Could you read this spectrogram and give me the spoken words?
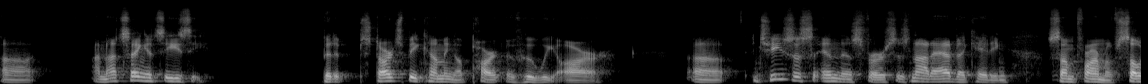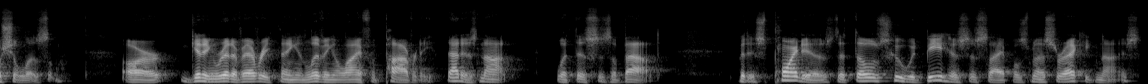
Uh, I'm not saying it's easy, but it starts becoming a part of who we are. Uh, Jesus in this verse is not advocating some form of socialism or getting rid of everything and living a life of poverty. That is not what this is about. But his point is that those who would be his disciples must recognize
